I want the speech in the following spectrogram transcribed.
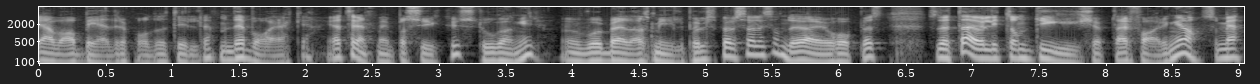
jeg var bedre på det tidligere, men det var jeg ikke. Jeg trente meg inn på sykehus to ganger. Hvor ble det av smilepulspølsa? Liksom? Det er jo håpløst. Så dette er jo litt sånn dyrkjøpte erfaringer da, som jeg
